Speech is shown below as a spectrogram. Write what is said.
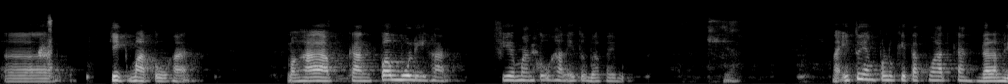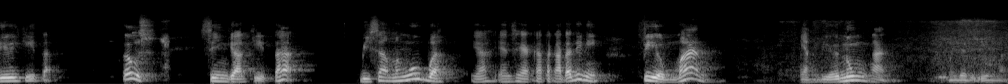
uh, hikmat Tuhan, mengharapkan pemulihan firman Tuhan itu Bapak Ibu. Ya. Nah itu yang perlu kita kuatkan dalam diri kita. Terus sehingga kita bisa mengubah ya yang saya katakan tadi nih firman yang direnungkan menjadi iman.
